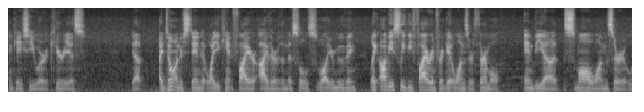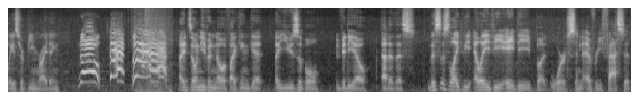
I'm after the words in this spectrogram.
in case you were curious. Yep. I don't understand why you can't fire either of the missiles while you're moving. Like, obviously the fire and forget ones are thermal, and the uh, small ones are laser beam riding. No! Stop! Ah! I don't even know if I can get a usable video out of this. This is like the LAV-AD, but worse in every facet,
